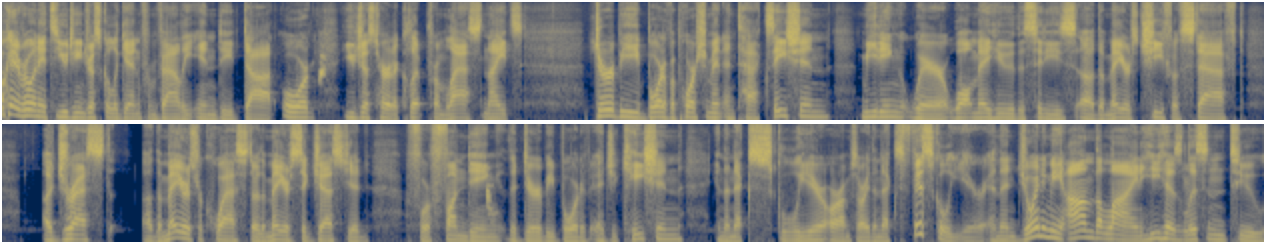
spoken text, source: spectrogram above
Okay, everyone, it's Eugene Driscoll again from valleyindy.org. You just heard a clip from last night's Derby Board of Apportionment and Taxation meeting where Walt Mayhew, the city's uh, the mayor's chief of staff, addressed uh, the mayor's request or the mayor's suggestion for funding the Derby Board of Education in the next school year, or I'm sorry, the next fiscal year. And then joining me on the line, he has listened to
